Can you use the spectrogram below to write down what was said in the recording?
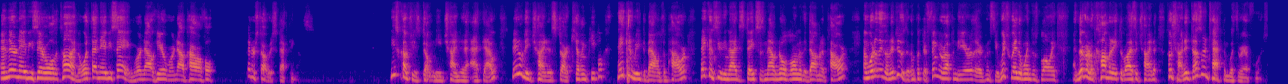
and their Navy's there all the time. And what's that Navy saying? We're now here, we're now powerful, better start respecting us. These countries don't need China to act out. They don't need China to start killing people. They can read the balance of power. They can see the United States is now no longer the dominant power. And what are they going to do? They're going to put their finger up in the air. They're going to see which way the wind is blowing, and they're going to accommodate the rise of China so China doesn't attack them with their air force.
